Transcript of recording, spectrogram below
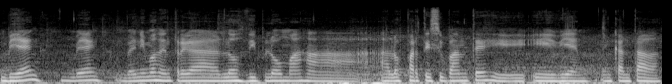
Bien, bien. Venimos de entregar los diplomas a, a los participantes y, y, bien, encantada.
